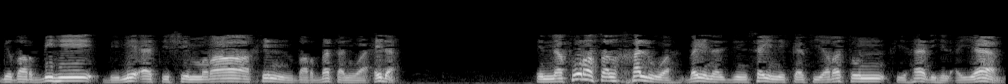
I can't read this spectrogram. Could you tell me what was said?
بضربه بمئة شمراخ ضربة واحدة. إن فرص الخلوة بين الجنسين كثيرة في هذه الأيام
